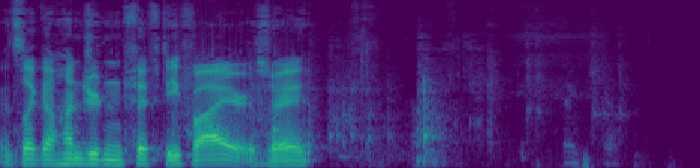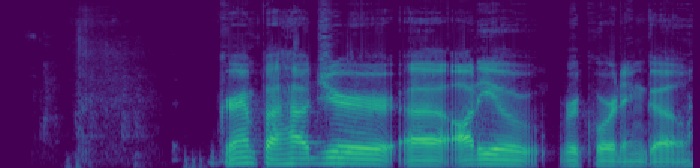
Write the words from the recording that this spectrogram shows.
It's like 150 fires, right? Grandpa, how'd your uh, audio recording go?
